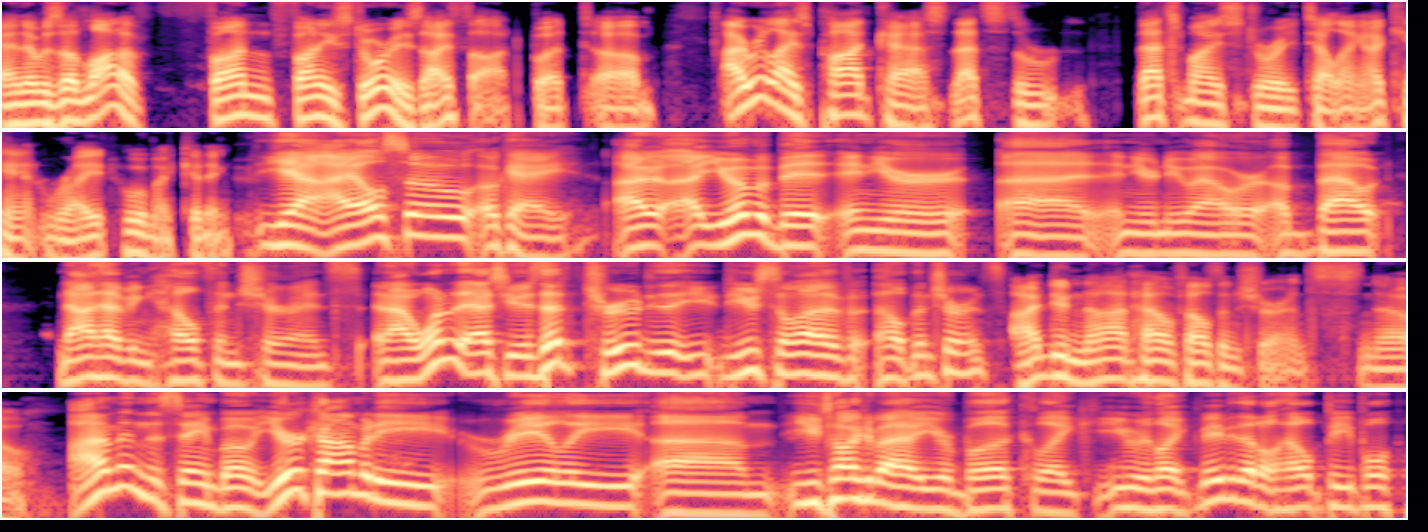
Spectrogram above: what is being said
And there was a lot of fun, funny stories. I thought, but um, I realize podcast. That's the that's my storytelling. I can't write. Who am I kidding? Yeah, I also okay. I, I you have a bit in your uh in your new hour about not having health insurance, and I wanted to ask you: Is that true? Do you, do you still have health insurance? I do not have health insurance. No. I'm in the same boat. Your comedy really um you talked about how your book like you were like maybe that'll help people.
